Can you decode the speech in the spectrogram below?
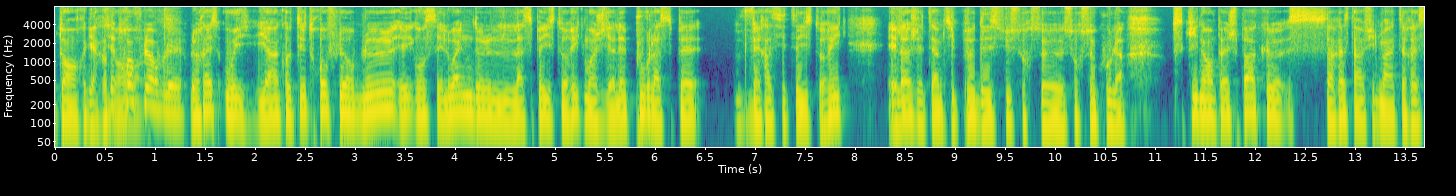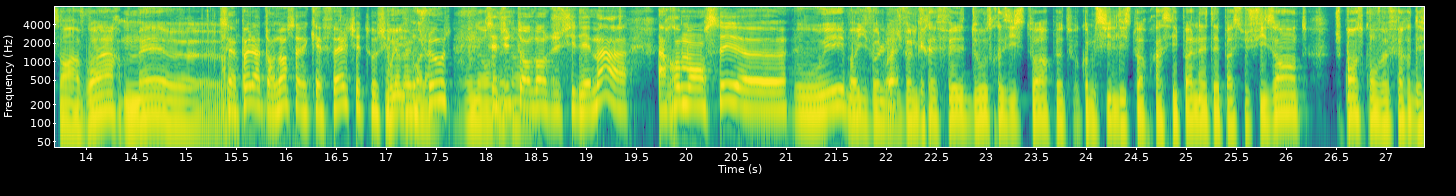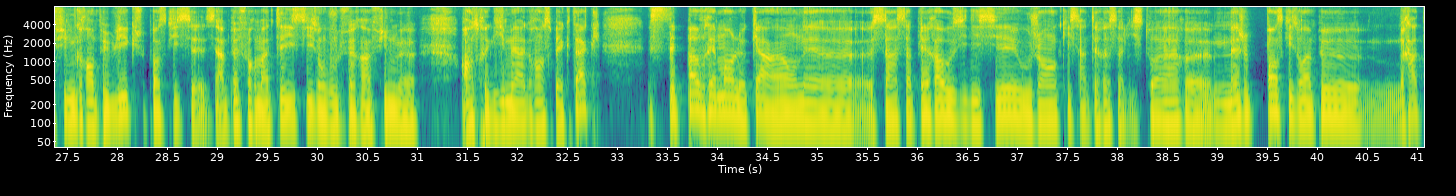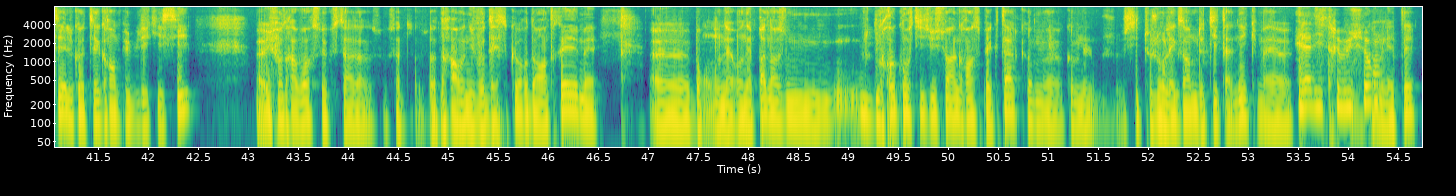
tout en regardant. C'est trop fleur bleue. Le reste, oui, il y a un côté trop fleur bleue et on s'éloigne de l'aspect historique. Moi, j'y allais pour l'aspect véracité historique. Et là, j'étais un petit peu déçu sur ce sur ce coup-là. Ce qui n'empêche pas que ça reste un film intéressant à voir, mais euh, C'est un peu la tendance avec Eiffel, c'est aussi oui, la même voilà. chose. C'est est une dans- tendance du cinéma à, à romancer. euh, Oui, bon, ils veulent, Ouais. ils veulent greffer d'autres histoires, comme si l'histoire principale n'était pas suffisante. Je pense qu'on veut faire des films grand public. Je pense que c'est un peu formaté ici. Ils ont voulu faire un film euh, entre guillemets à grand spectacle. C'est pas vraiment le cas. Hein. On est, euh, ça, ça plaira aux initiés, aux gens qui s'intéressent à l'histoire. euh, mais je pense qu'ils ont un peu euh, le côté grand public ici. Euh, il faudra voir ce que ça, ce que ça donnera au niveau des scores d'entrée, mais euh, bon, on n'est pas dans une, une reconstitution à grand spectacle comme euh, comme je cite toujours l'exemple de Titanic, mais Et la distribution comme l'était.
